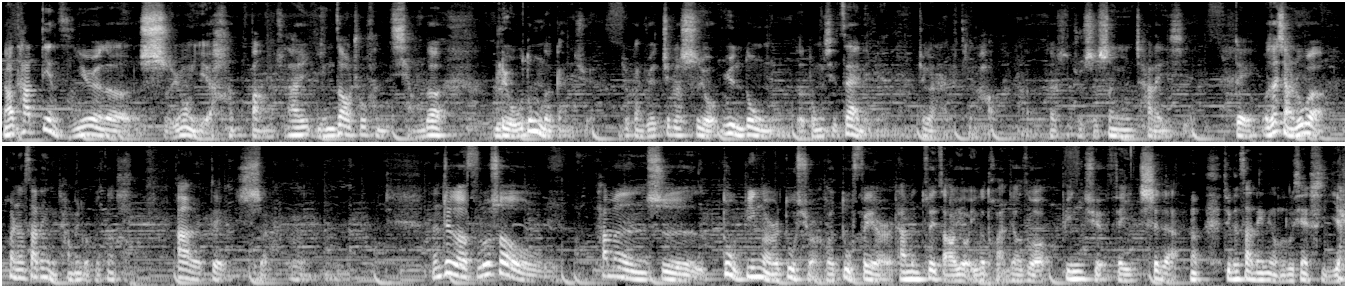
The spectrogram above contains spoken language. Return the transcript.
然后他电子音乐的使用也很棒，就他营造出很强的流动的感觉，就感觉这个是有运动的东西在里面的，这个还是挺好的。嗯但是就是声音差了一些，对我在想，如果换成萨顶顶唱，没准会更好。啊，对，是，嗯，那这个福禄寿，他们是杜冰儿、杜雪儿和杜菲儿，他们最早有一个团叫做冰雪飞是的，就跟萨顶顶的路线是一样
